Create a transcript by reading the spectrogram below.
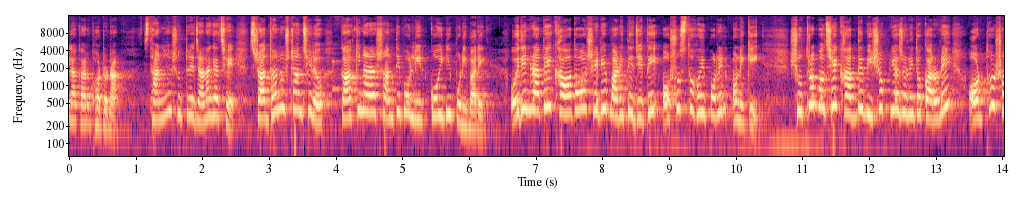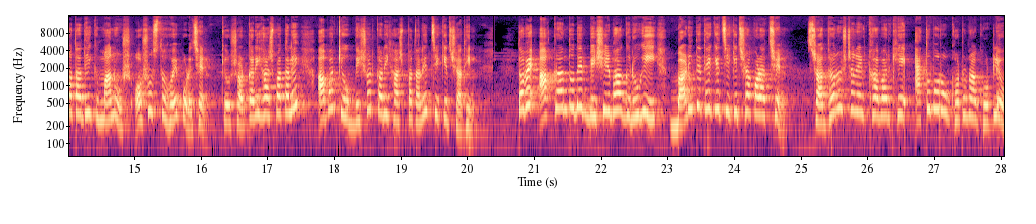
এলাকার ঘটনা। স্থানীয় সূত্রে জানা গেছে, শ্রাদ্ধানুষ্ঠান ছিল কাকিনাড়া শান্তিপল্লীর কৈদি পরিবারে। ওই দিন রাতেই খাওয়া দাওয়া সেরে বাড়িতে যেতেই অসুস্থ হয়ে পড়েন অনেকেই। সূত্র বলছে, খাদ্যে বিষক্রিয়াজনিত কারণে অর্ধ শতাধিক মানুষ অসুস্থ হয়ে পড়েছেন। কেউ সরকারি হাসপাতালে, আবার কেউ বেসরকারি হাসপাতালে চিকিৎসাধীন। তবে আক্রান্তদের বেশিরভাগ রোগী বাড়িতে থেকে চিকিৎসা করাচ্ছেন। শ্রাদ্ধানুষ্ঠানের খাবার খেয়ে এত বড় ঘটনা ঘটলেও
